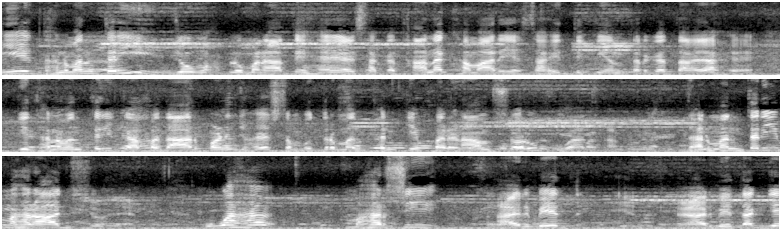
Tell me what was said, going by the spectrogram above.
ये धन्वंतरी जो हम लोग बनाते हैं, ऐसा कथानक हमारे साहित्य के अंतर्गत आया है कि धन्वंतरी का पदार्पण जो है, समुद्र मंथन के परिणाम स्वरूप हुआ था। धन्वंतरी महाराज जो है, वह महर्षि आयुर्वेद, आयुर्वेदज्ञ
